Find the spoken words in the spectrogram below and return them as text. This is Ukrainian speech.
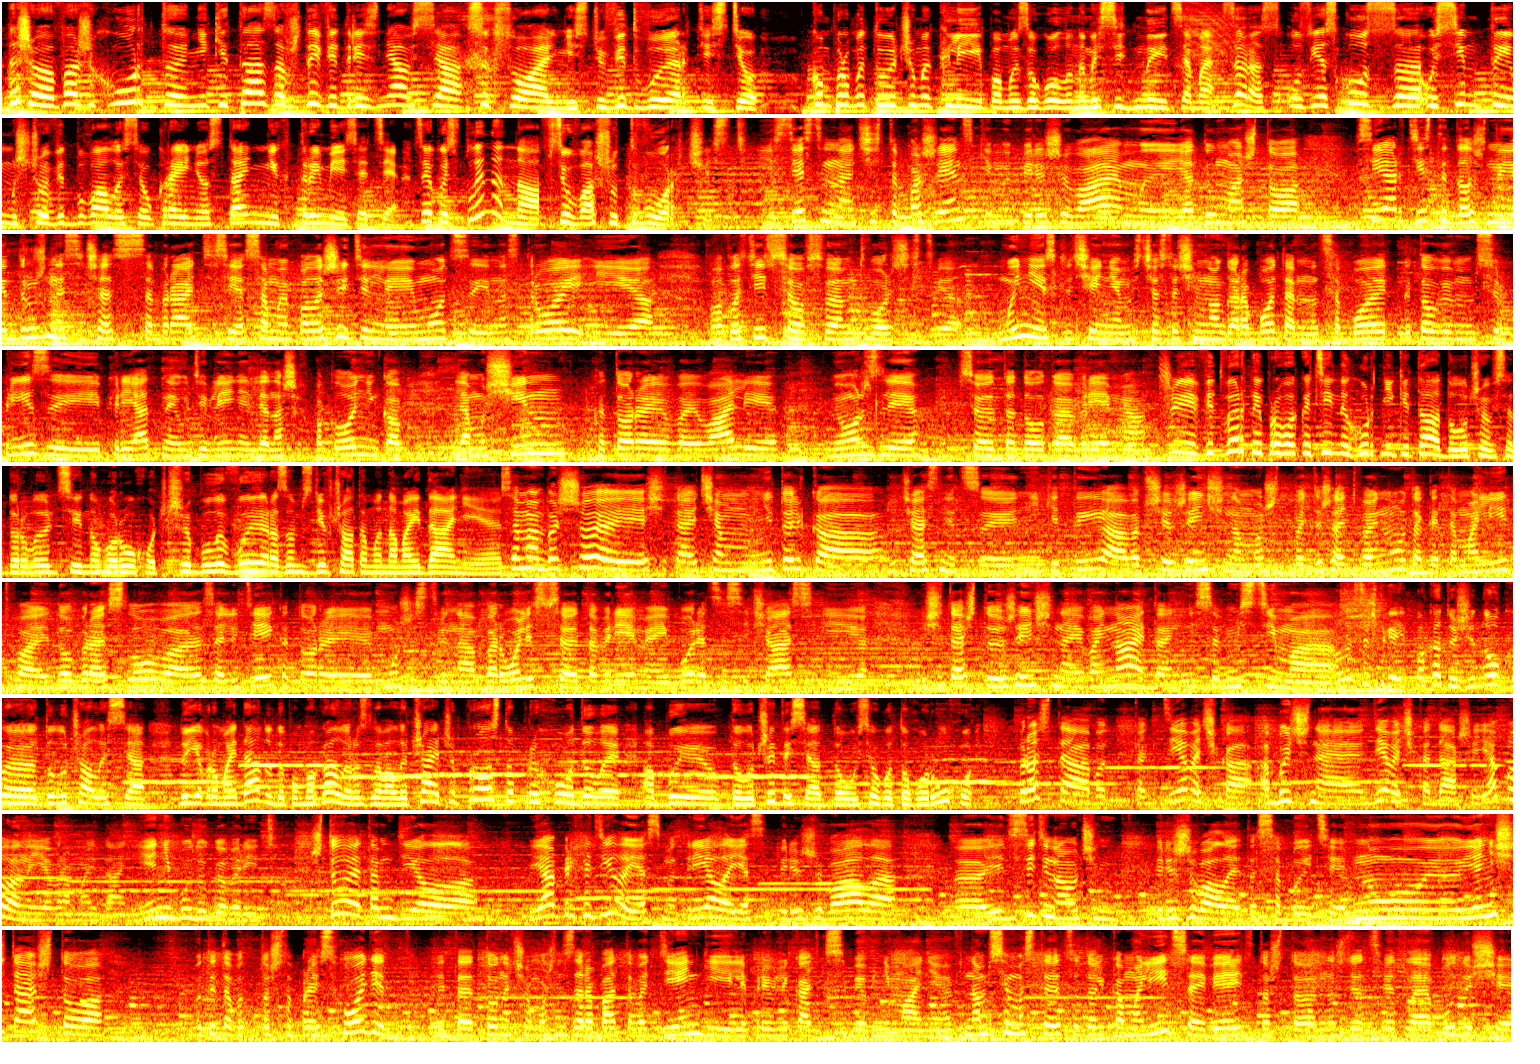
Даша, ваш гурт Нікіта завжди відрізнявся сексуальністю, відвертістю Компрометуючими кліпами з оголеними сідницями зараз у зв'язку з усім тим, що відбувалося в Україні останніх три місяці, це якось вплине на всю вашу творчість. Естественно, чисто по-женски мы переживаем, и я думаю, что все артисты должны дружно сейчас собрать все самые положительные эмоции, настрой и воплотить все в своем творчестве. Мы не исключение, мы сейчас очень много работаем над собой, готовим сюрпризы и приятные удивления для наших поклонников, для мужчин, которые воевали, мерзли все это долгое время. Чи відвертий провокаційний гурт Нікіта долучився до революційного руху? Чи були ви разом з дівчатами на майдані? Самое большое, я считаю, чем не только участницы Никиты, а вообще женщина может поддержать войну, так это молитва и доброе слово за людей, которые мужественно боролись все это время и борются сейчас. И я считаю, что женщина и война это несовместимо. Але все ж таки багато жінок е, долучалися до Євромайдану, допомагали, розливали чай, чи просто приходили, аби долучитися до усього того руху. Просто вот как девочка, обычная девочка Даша, я была на Евромайдане, я не буду говорить, что я там делала. Я приходила, я смотрела, я сопереживала. Э, Я действительно очень переживала это событие. Но э, я не считаю, что вот это вот то, что происходит, это то, на чем можно зарабатывать деньги или привлекать к себе внимание. Нам всем остается только молиться и верить в то, что нас ждет светлое будущее.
